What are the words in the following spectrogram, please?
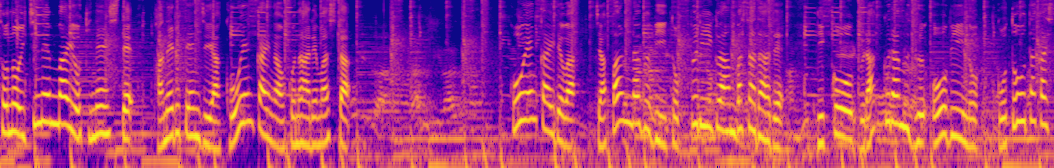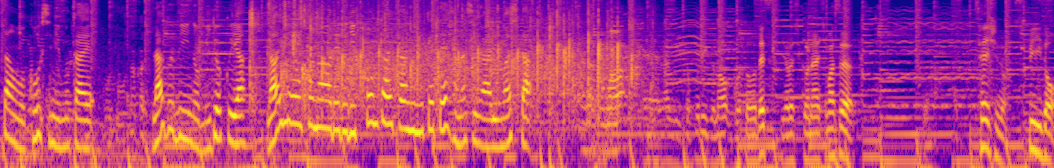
その1年前を記念してパネル展示や講演会が行われました。講演会ではジャパンラグビートップリーグアンバサダーで理工ブラックラムズ OB の後藤隆さんを講師に迎えラグビーの魅力や来年行われる日本大会に向けて話がありました。こんばんは、えー、ラグビートップリーグの後藤です。よろしくお願いします。選手のスピード、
